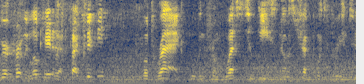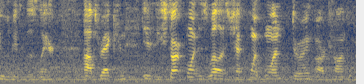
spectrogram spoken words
We are currently located at Site 50. Drag moving from west to east, as checkpoints 3 and 2. We'll get to those later. Hobbs Drag is the start point as well as checkpoint 1 during our convoy.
